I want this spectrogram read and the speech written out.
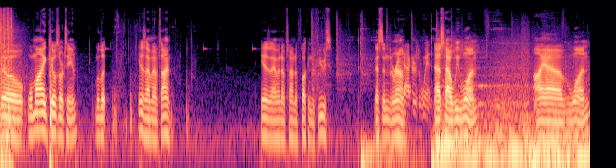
So Wamai kills our team. Well look, he doesn't have enough time. He doesn't have enough time to fucking defuse. That's the end of the round. That's how we won. I have one.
